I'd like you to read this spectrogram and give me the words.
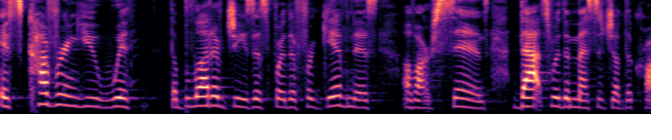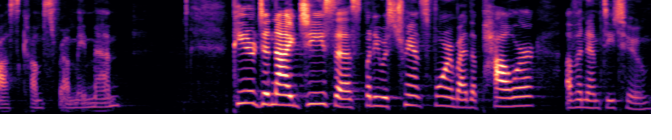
it's covering you with the blood of Jesus for the forgiveness of our sins. That's where the message of the cross comes from. Amen. Peter denied Jesus, but he was transformed by the power of an empty tomb.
